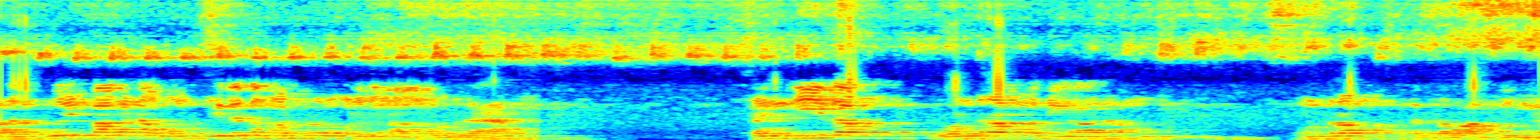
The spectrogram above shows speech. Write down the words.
அதில் குறிப்பாக நான் ஒரு சிலதை மட்டும் உங்களுக்கு நான் சொல்கிறேன் சங்கீதம் ஒன்றாம் அதிகாரம் ஒன்றாம் வசனத்தை வாசிங்க.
